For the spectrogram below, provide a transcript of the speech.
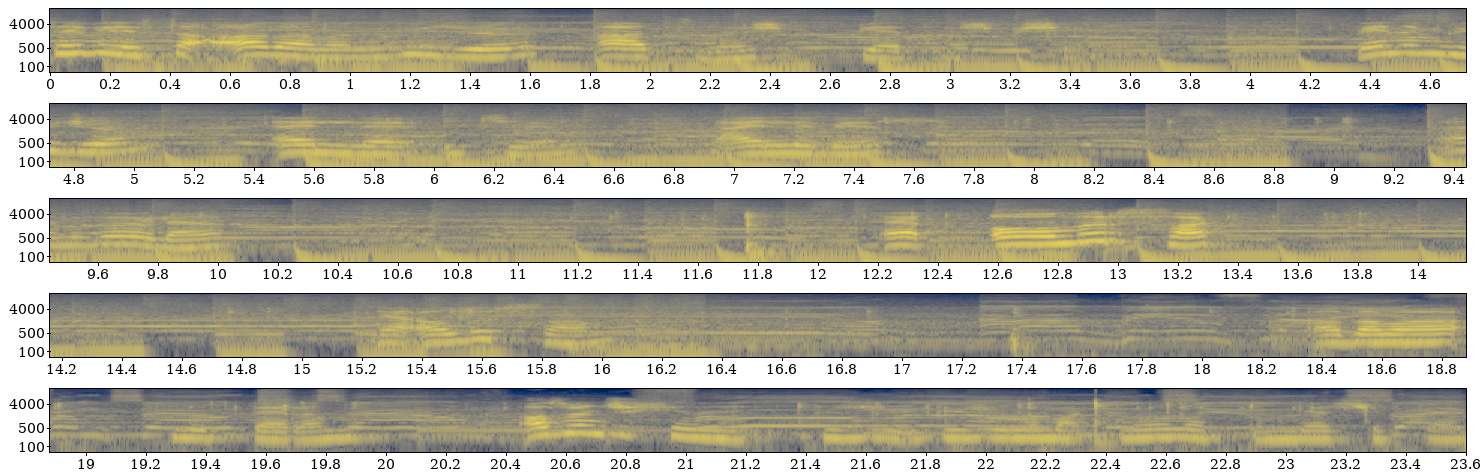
seviyesi adamın gücü 60, 70 bir şey. Benim gücüm 52, ya 51. Yani böyle. Eğer alırsak ya alırsam adama noob derim. Az önceki gücü, gücüne bakmayı unuttum gerçekten.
